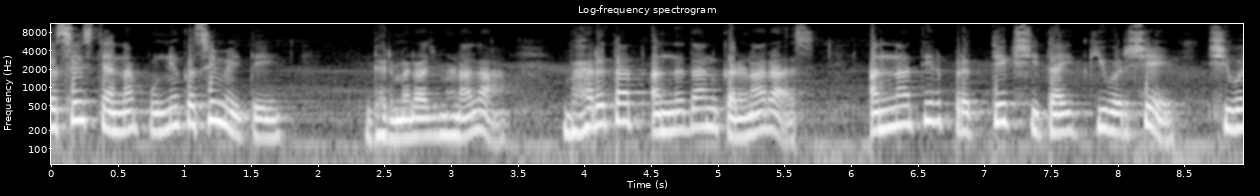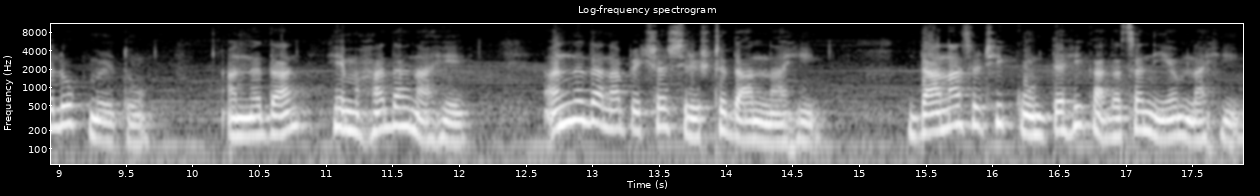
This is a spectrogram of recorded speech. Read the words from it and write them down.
तसेच त्यांना पुण्य कसे मिळते? धर्मराज म्हणाला भारतात अन्नदान करणारास अन्नातील प्रत्येक शिता इतकी वर्षे शिवलोक मिळतो. अन्नदान हे महादान आहे. अन्नदानापेक्षा श्रेष्ठ दान नाही. दानासाठी कोणत्याही कालाचा नियम नाही.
